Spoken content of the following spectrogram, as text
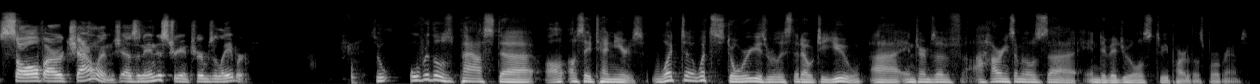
solve our challenge as an industry in terms of labor. So over those past, uh, I'll, I'll, say ten years, what uh, what stories has really stood out to you uh, in terms of hiring some of those uh, individuals to be part of those programs?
